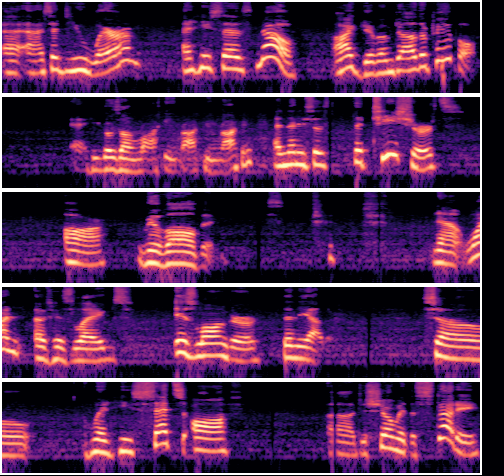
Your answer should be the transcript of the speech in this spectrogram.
Uh, and I said, do you wear them? And he says, no, I give them to other people. And he goes on rocking, rocking, rocking. And then he says, the t-shirts are revolving. now, one of his legs is longer than the other. So when he sets off uh, to show me the study,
